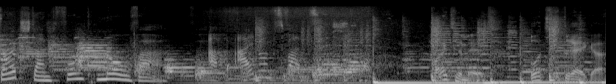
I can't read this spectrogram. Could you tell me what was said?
Deutschlandfunk Nova ab 21. Heute mit Utz Dräger.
